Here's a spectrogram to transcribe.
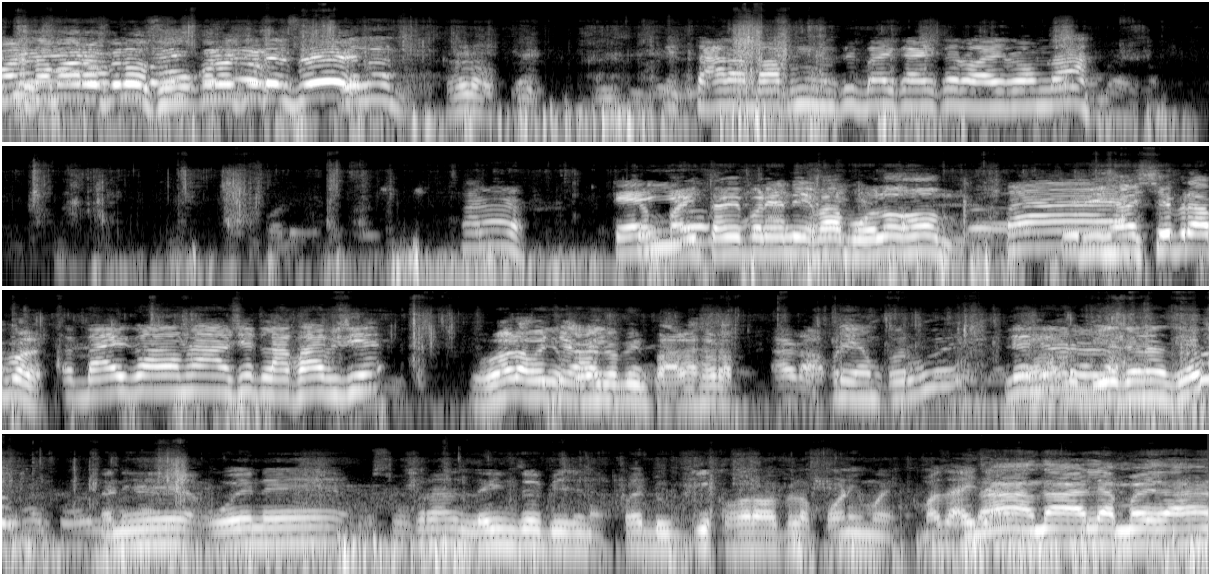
પણ તમારો પેલો છોકરો ચડે છે. એ તારા બાપનું નથી બાઈક આઈ કરો આઈ રોમ ના બરાબર. ભાઈ તમે પણ એને એવા બોલો હોમ એ છે બરાબર. બાઈક વાળો હમણાં આવશે લાફા આવશે વળો વચ્ચે આગળ બી ભાડા હેડો. આપણે એમ કરવું લે, લે, આપણે લે, બે જણા જો અને ઓયને છોકરાને લઈને જાય બે જણા. પછી ડૂબકી ખવડાવે પેલા પાણીમાં. મજા આવી જાય. ના ના એટલે મેં આ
